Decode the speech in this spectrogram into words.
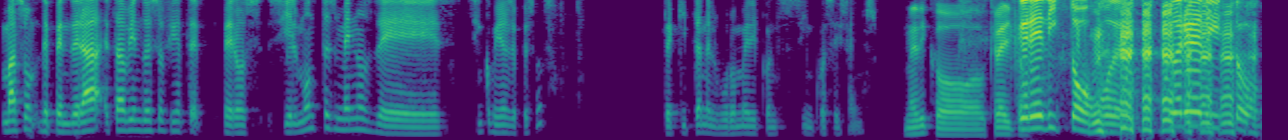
más o dependerá, estaba viendo eso, fíjate, pero si el monto es menos de 5 millones de pesos, te quitan el buró médico en 5 a 6 años. Médico crédito. Crédito, joder, crédito.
